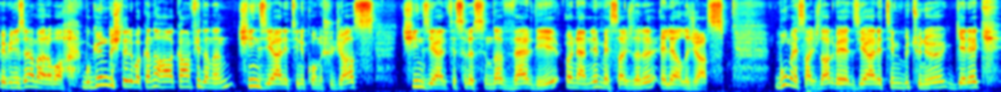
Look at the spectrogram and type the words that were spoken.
Hepinize merhaba. Bugün Dışişleri Bakanı Hakan Fidan'ın Çin ziyaretini konuşacağız. Çin ziyareti sırasında verdiği önemli mesajları ele alacağız. Bu mesajlar ve ziyaretin bütünü gerek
